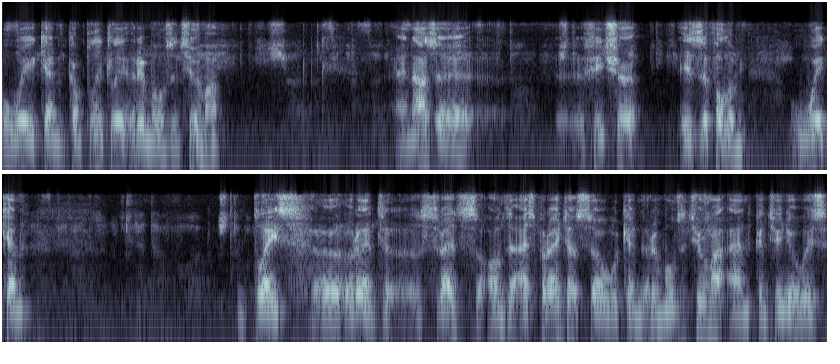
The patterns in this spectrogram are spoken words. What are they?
we can completely remove the tumor. Another uh, feature is the following. We can place uh, red threads on the aspirator so we can remove the tumor and continue with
